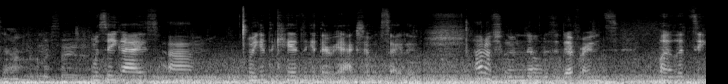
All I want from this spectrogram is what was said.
So I'm excited. we'll see you guys um, when we get the kids to get their reaction. I'm excited. I don't know if you're gonna notice a difference, but let's see.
